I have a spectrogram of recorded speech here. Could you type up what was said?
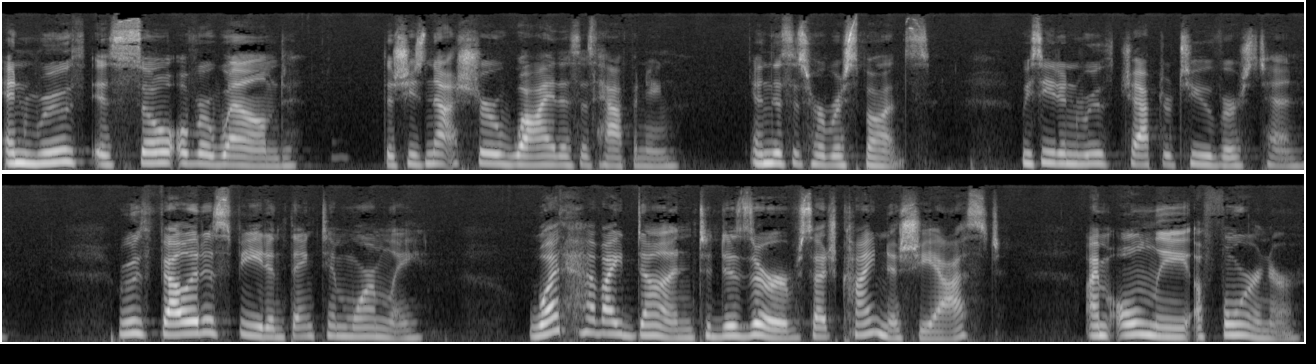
And Ruth is so overwhelmed that she's not sure why this is happening. And this is her response. We see it in Ruth chapter 2, verse 10. Ruth fell at his feet and thanked him warmly. What have I done to deserve such kindness? she asked. I'm only a foreigner.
